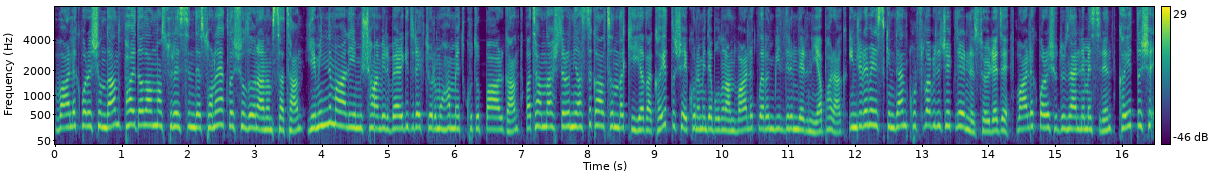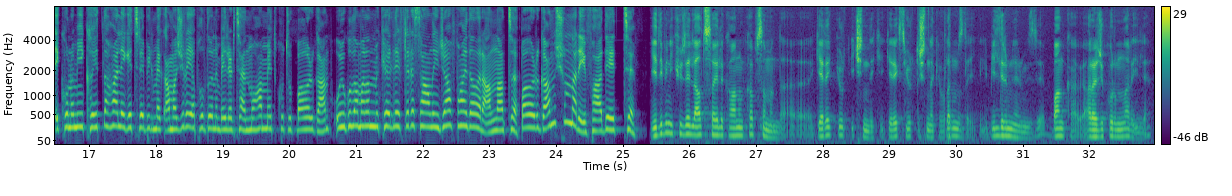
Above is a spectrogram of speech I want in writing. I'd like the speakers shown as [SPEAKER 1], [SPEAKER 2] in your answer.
[SPEAKER 1] Varlık barışından faydalanma süresinde sona yaklaşıldığını anımsatan Yeminli Mali Müşavir Vergi Direktörü Muhammed Kutup Bağırgan, vatandaşların yastık altındaki ya da kayıt dışı ekonomide bulunan varlıkların bildirimlerini yaparak inceleme riskinden kurtulabileceklerini söyledi. Varlık barışı düzenlemesinin kayıt dışı ekonomiyi kayıtlı hale getirebilmek amacıyla yapıldığını belirten Muhammed Kutup Bağırgan, uygulamanın mükelleflere sağlayacağı faydaları anlattı. Bağırgan şunları ifade etti.
[SPEAKER 2] 7256 sayılı kanun kapsamında e, gerek yurt içindeki gerekse yurt dışındaki varlıklarımızla ilgili bildirimlerimizi banka ve aracı kurumlar ile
